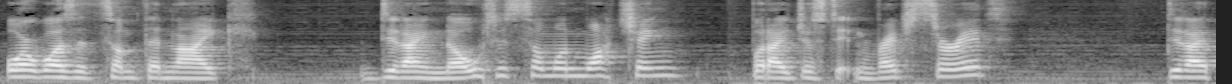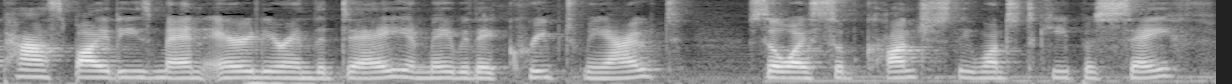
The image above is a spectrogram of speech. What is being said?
Or was it something like, did I notice someone watching, but I just didn't register it? Did I pass by these men earlier in the day and maybe they creeped me out, so I subconsciously wanted to keep us safe?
